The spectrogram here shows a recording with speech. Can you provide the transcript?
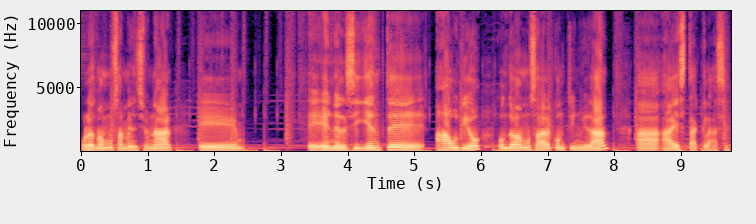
o las vamos a mencionar eh, eh, en el siguiente audio donde vamos a dar continuidad a, esta clase.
